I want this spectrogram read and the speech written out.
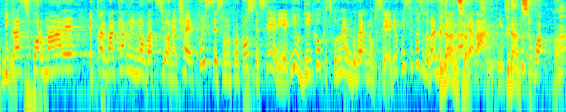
di trasformare e cavalcare l'innovazione. Cioè queste sono proposte serie. Io dico che secondo me è un governo serio, queste cose dovrebbe fidanza, portarle avanti. Sì. Fidanza. Tutto qua. Ma,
